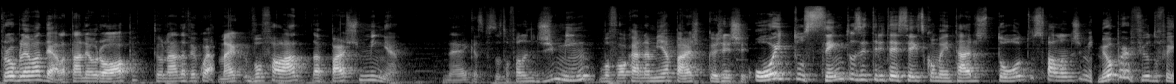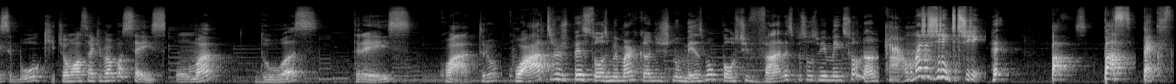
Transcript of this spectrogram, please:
problema dela, tá na Europa, não tenho nada a ver com ela. Mas vou falar da parte minha né? Que as pessoas estão falando de mim. Vou focar na minha parte, porque, gente, 836 comentários, todos falando de mim. Meu perfil do Facebook, deixa eu mostrar aqui pra vocês. Uma, duas, três, quatro. Quatro pessoas me marcando, gente, no mesmo post. Várias pessoas me mencionando. Calma, gente! Hey, paz, paz, pex.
